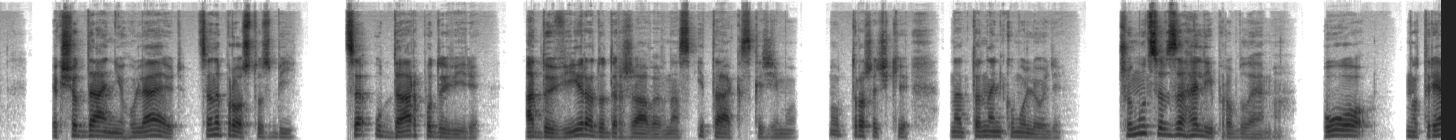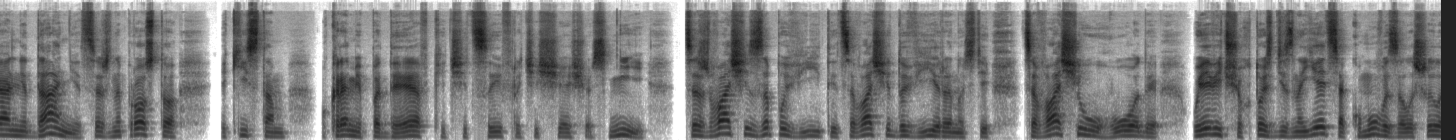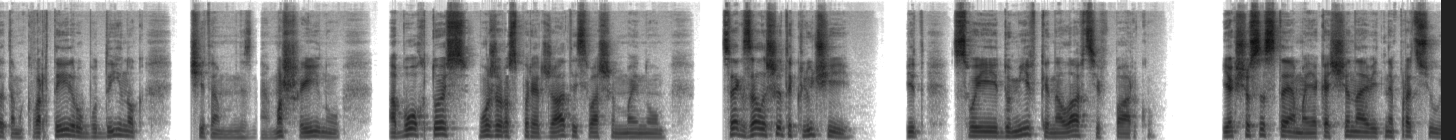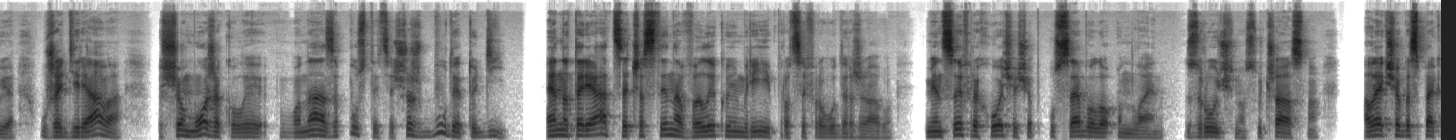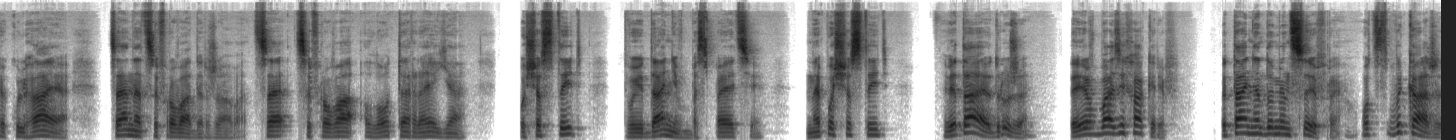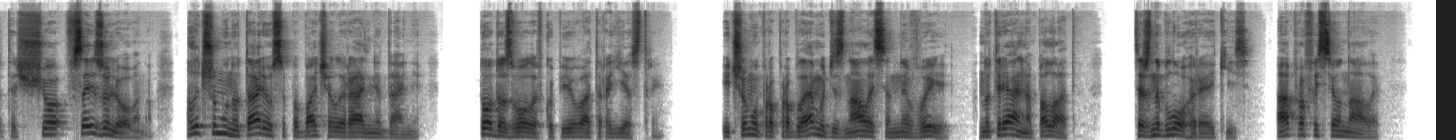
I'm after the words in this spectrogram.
Якщо дані гуляють, це не просто збій, це удар по довірі. А довіра до держави в нас і так, скажімо, ну трошечки на тоненькому льоді. Чому це взагалі проблема? Бо нотаріальні дані це ж не просто якісь там окремі PDF-ки, чи цифри, чи ще щось. Ні. Це ж ваші заповіти, це ваші довіреності, це ваші угоди. Уявіть, що хтось дізнається, кому ви залишили там квартиру, будинок, чи там, не знаю, машину, або хтось може розпоряджатись вашим майном. Це як залишити ключі від своєї домівки на лавці в парку. Якщо система, яка ще навіть не працює, уже дірява, то що може, коли вона запуститься? Що ж буде тоді? Е-нотаріат – це частина великої мрії про цифрову державу. Мінцифри хоче, щоб усе було онлайн, зручно, сучасно. Але якщо безпека кульгає, це не цифрова держава, це цифрова лотерея. Пощастить твої дані в безпеці. Не пощастить. Вітаю, друже! Ти в базі хакерів. Питання до Мінцифри. От ви кажете, що все ізольовано, але чому нотаріуси побачили реальні дані? Хто дозволив копіювати реєстри? І чому про проблему дізналися не ви, а нотаріальна палата? Це ж не блогери якісь, а професіонали.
